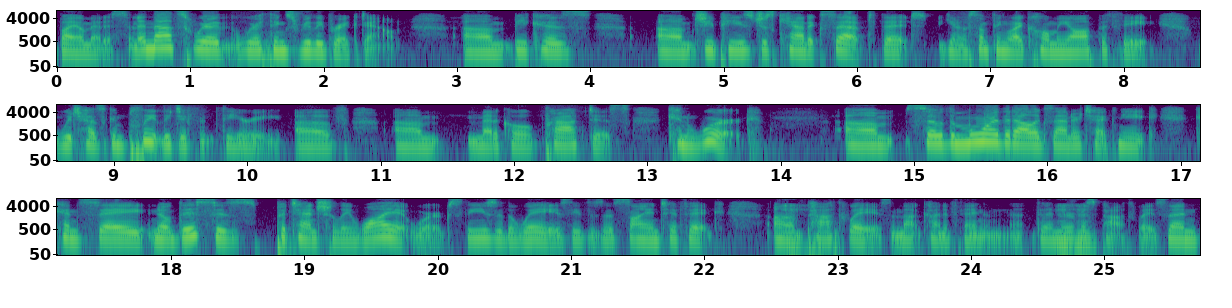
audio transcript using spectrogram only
biomedicine, and that's where where things really break down, um, because um, GPs just can't accept that you know something like homeopathy, which has a completely different theory of um, medical practice, can work. Um, so the more that Alexander Technique can say, no, this is potentially why it works. These are the ways. These are the scientific um, mm-hmm. pathways and that kind of thing, and the, the mm-hmm. nervous pathways. Then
